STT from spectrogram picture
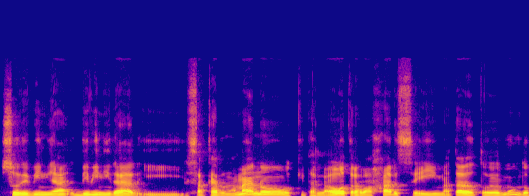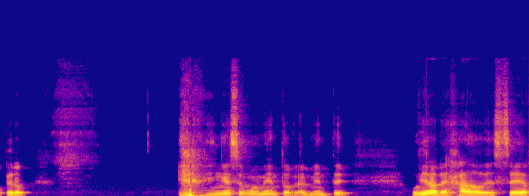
su divinidad, y sacar una mano, quitar la otra, bajarse y matar a todo el mundo, pero en ese momento realmente hubiera dejado de ser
